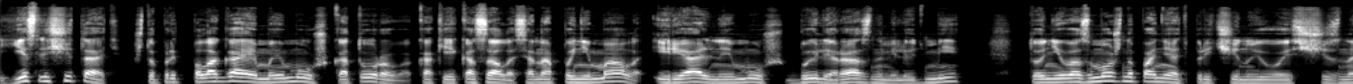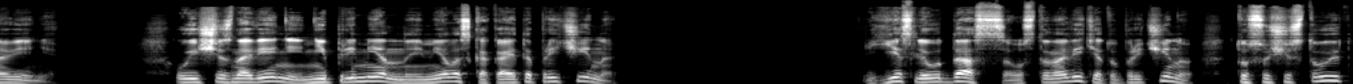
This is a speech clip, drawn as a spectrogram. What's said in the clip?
Если считать, что предполагаемый муж, которого, как ей казалось, она понимала, и реальный муж были разными людьми, то невозможно понять причину его исчезновения у исчезновения непременно имелась какая-то причина. Если удастся установить эту причину, то существует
